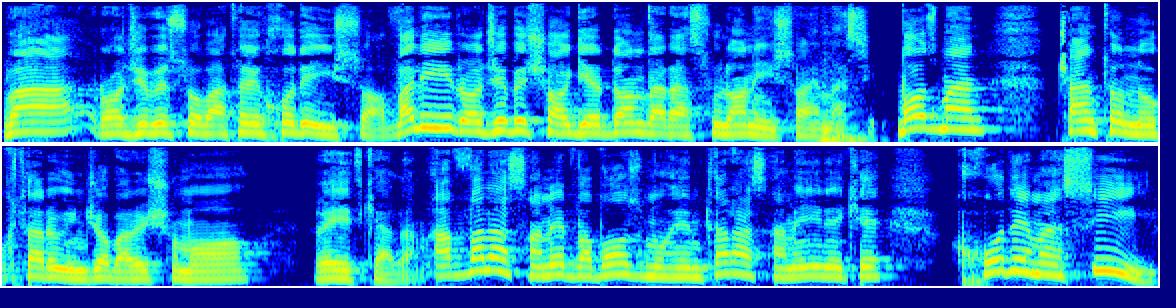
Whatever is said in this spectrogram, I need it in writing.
و راجع به صحبت های خود عیسی. ولی راجع به شاگردان و رسولان عیسی مسیح. باز من چند تا نکته رو اینجا برای شما قید کردم. اول از همه و باز مهمتر از همه اینه که خود مسیح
